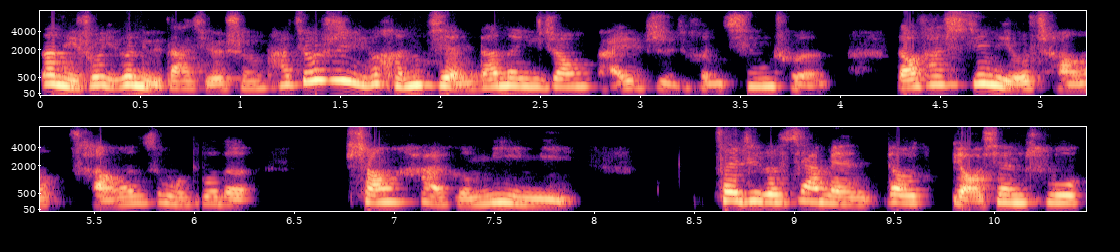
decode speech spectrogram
那你说一个女大学生，她就是一个很简单的一张白纸，就很清纯，然后她心里又藏藏了这么多的伤害和秘密，在这个下面要表现出，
